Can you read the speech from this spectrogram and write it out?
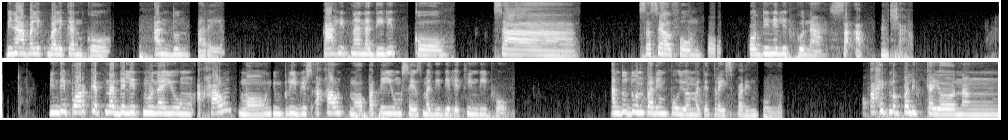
binabalik-balikan ko, andun pa rin. Kahit na na-delete ko sa sa cellphone ko o dinilit ko na sa app ng Shop. Hindi porket na-delete mo na yung account mo, yung previous account mo, pati yung sales madidelete, hindi po. Ando doon pa rin po yun, matitrace pa rin po yun. O kahit magpalit kayo ng,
